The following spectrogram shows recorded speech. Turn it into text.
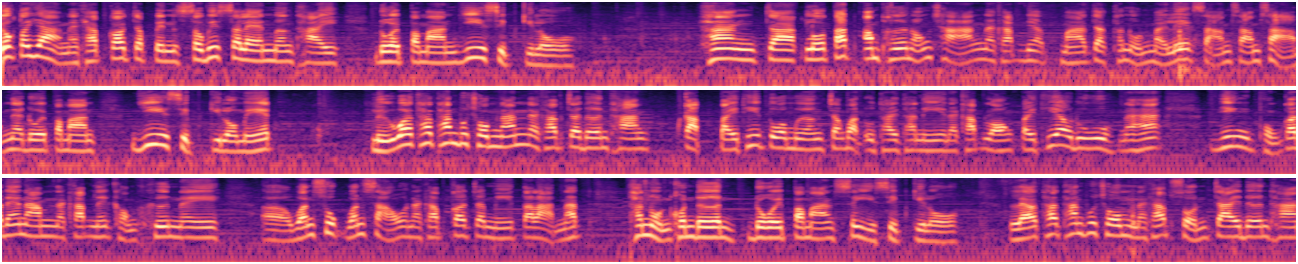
ยกตัวอย่างนะครับ ก็จะเป็นสวิตเซอร์แลนด์เมืองไทย โดยประมาณ 20 กิโล ห่างจากโลตัสอำเภอหนองฉางนะครับเนี่ยมาจากถนนหมายเลข 333เนี่ยโดยประมาณ 20 กิโลเมตร หรือว่าถ้าท่านผู้ชมนั้นนะครับจะเดินทาง กลับไปที่ตัวเมืองจังหวัดอุทัยธานีนะครับลองไปเที่ยวดูนะฮะยิ่งผมก็แนะนำนะครับในของคืนในวันศุกร์วันเสาร์นะครับก็จะมีตลาดนัดถนนคนเดินโดยประมาณ 40 กิโล แล้วถ้าท่านผู้ชมนะครับสนใจเดินทาง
